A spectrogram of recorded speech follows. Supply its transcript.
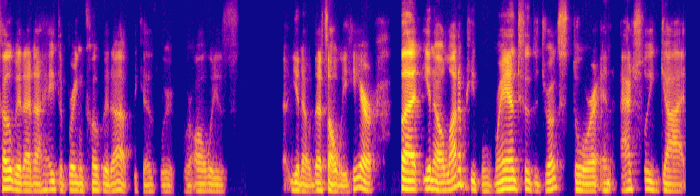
COVID, and I hate to bring COVID up because we're we're always, you know, that's all we hear. But you know, a lot of people ran to the drugstore and actually got,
